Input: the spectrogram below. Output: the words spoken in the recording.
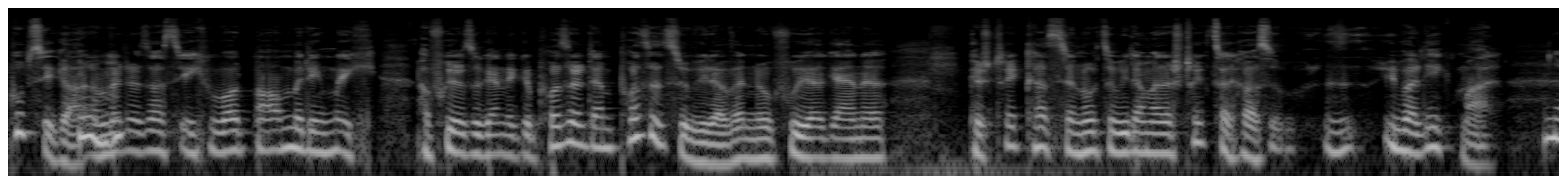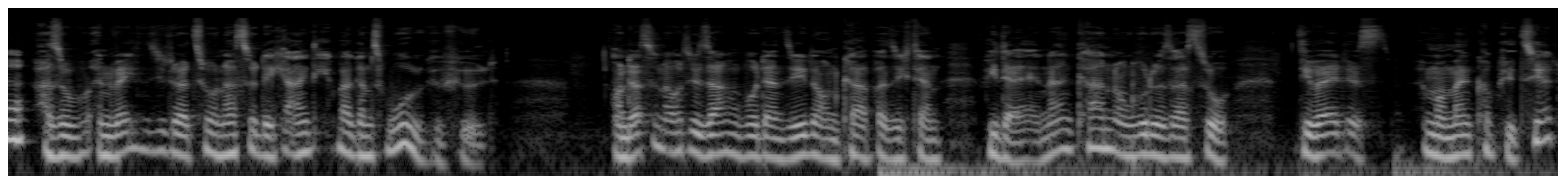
pups egal. Mhm. Und wenn du sagst, ich wollte mal unbedingt, ich habe früher so gerne gepuzzelt, dann puzzelst du wieder. Wenn du früher gerne gestrickt hast, dann holst du wieder mal das Strickzeug raus. Überleg mal. Ja. Also in welchen Situationen hast du dich eigentlich immer ganz wohl gefühlt? Und das sind auch die Sachen, wo dann Seele und Körper sich dann wieder erinnern kann und wo du sagst, so, die Welt ist im Moment kompliziert.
